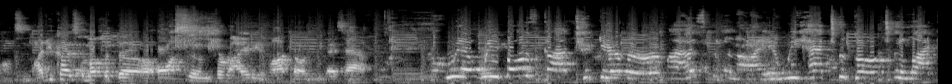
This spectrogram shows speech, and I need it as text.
Awesome. How do you guys come up with the awesome variety of hot dogs you guys have? Well, we both got together, my husband and I, and we had to go to like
